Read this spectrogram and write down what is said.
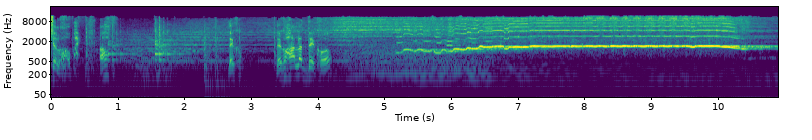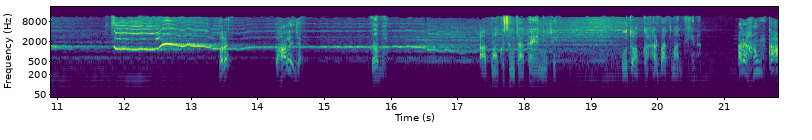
चलो आओ भाई आओ। देखो देखो हालत देखो। अरे कहाँ ले जा? कब? आप माँ को समझा का है नहीं रही वो तो आपका हर बात मानती है ना। अरे हम क्या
